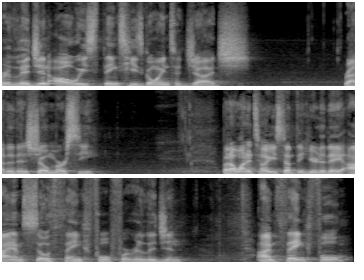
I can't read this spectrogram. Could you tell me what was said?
Religion always thinks he's going to judge rather than show mercy. But I want to tell you something here today. I am so thankful for religion. I'm thankful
